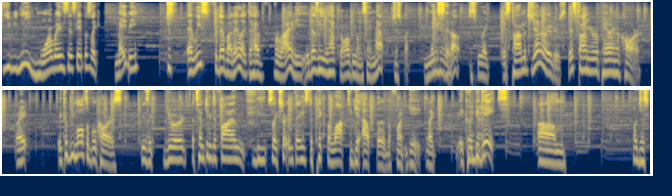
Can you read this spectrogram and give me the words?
do we need more ways to escape? It's like maybe, just at least for Dead by Daylight to have variety. It doesn't even have to all be on the same map. Just like mix Mhm. it up. Just be like, this time it's generators. This time you're repairing a car, right? It could be multiple cars. It's like you're attempting to find the it's like certain things to pick the lock to get out the the front gate. Like it could be gates, um, or just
